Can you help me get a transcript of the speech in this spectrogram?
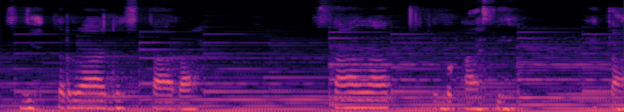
sejahtera, dan setara. Salam dari Bekasi. Kita.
